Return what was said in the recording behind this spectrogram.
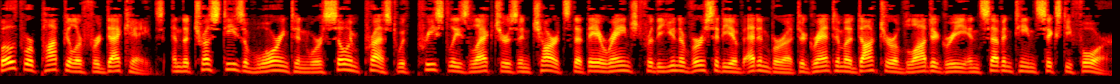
Both were popular for decades, and the trustees of Warrington were so impressed with Priestley's lectures and charts that they arranged for the University of Edinburgh to grant him a Doctor of Law degree in 1764.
